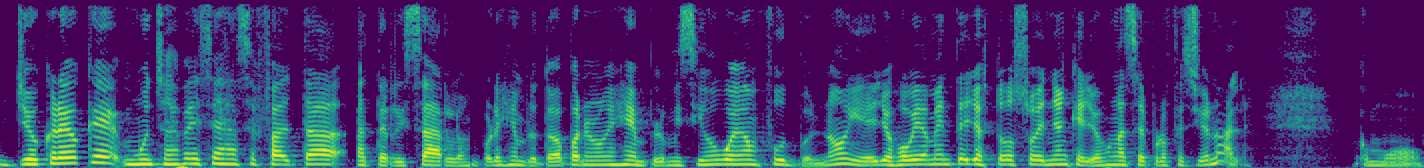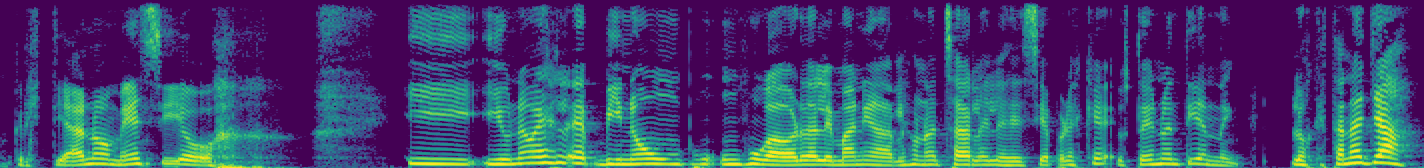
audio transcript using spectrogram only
Yo creo que muchas veces hace falta aterrizarlo. Por ejemplo, te voy a poner un ejemplo. Mis hijos juegan fútbol, ¿no? Y ellos, obviamente, ellos todos sueñan que ellos van a ser profesionales, como Cristiano, Messi o... Y, una vez vino un, un, jugador de Alemania a darles una charla y les decía, pero es que ustedes no entienden, los que están allá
